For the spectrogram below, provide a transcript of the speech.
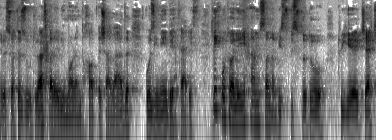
به صورت زودرس برای بیمار انتخاب بشود گزینه بهتری است. یک مطالعه هم سال 2022 توی JACC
